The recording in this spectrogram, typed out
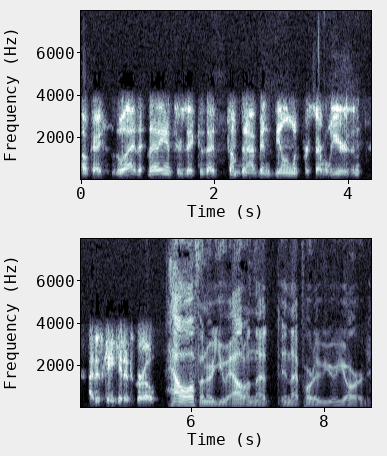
Okay. Well, that that answers it because that's something I've been dealing with for several years, and I just can't get it to grow. How often are you out on that in that part of your yard?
